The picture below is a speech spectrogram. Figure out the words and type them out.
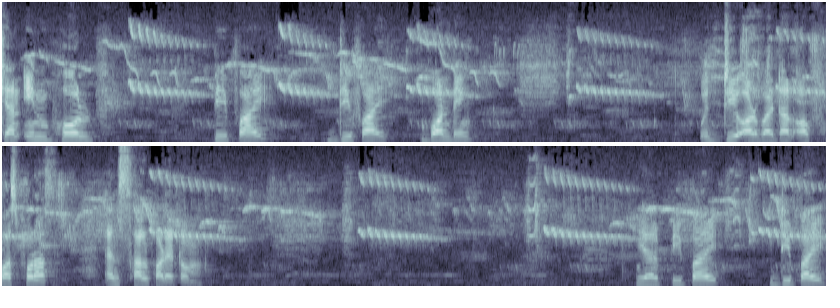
Can involve p pi d pi bonding with d orbital of phosphorus and sulfur atom. Here p pi d pi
